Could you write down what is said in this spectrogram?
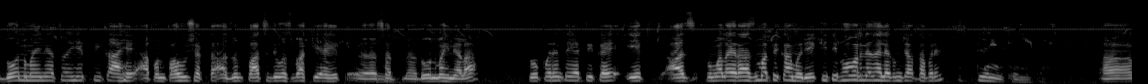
दोन महिन्याचं हे पीक आहे आपण पाहू शकता. अजून पाच दिवस बाकी आहेत अं, सात दोन महिन्याला. तोपर्यंत या पीक आहे. एक आज तुम्हाला या राजमा पिकामध्ये किती फवारण्या झाल्या तुमच्या आतापर्यंत? तीन केले. अं,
